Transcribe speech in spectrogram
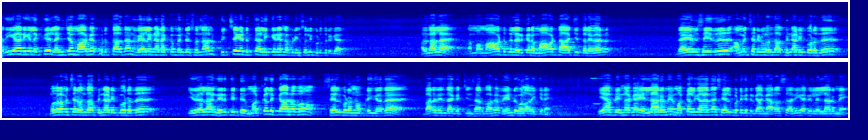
அதிகாரிகளுக்கு லஞ்சமாக கொடுத்தால்தான் வேலை நடக்கும் என்று சொன்னால் பிச்சை எடுத்து அளிக்கிறேன் அப்படின்னு சொல்லி கொடுத்துருக்காரு. அதனால் நம்ம மாவட்டத்தில் இருக்கிற மாவட்ட ஆட்சித்தலைவர் தயவு செய்து அமைச்சர்கள் வந்தால் பின்னாடி போகிறது முதலமைச்சர் வந்தால் பின்னாடி போகிறது இதெல்லாம் நிறுத்திட்டு மக்களுக்காகவும் செயல்படணும் அப்படிங்கிறத பாரதிய ஜனதா கட்சியின் சார்பாக வேண்டுகோளாக வைக்கிறேன். ஏன் அப்படின்னாக்கா எல்லாருமே மக்களுக்காக தான் செயல்பட்டுக்கிட்டு இருக்காங்க. அரசு அதிகாரிகள் எல்லாருமே.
